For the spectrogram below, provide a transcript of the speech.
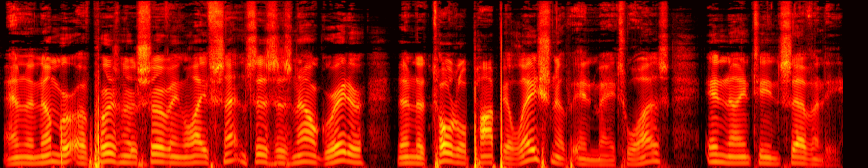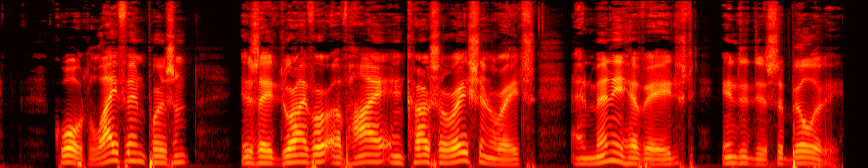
And the number of prisoners serving life sentences is now greater than the total population of inmates was in 1970. Quote, life in prison is a driver of high incarceration rates, and many have aged into disability.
